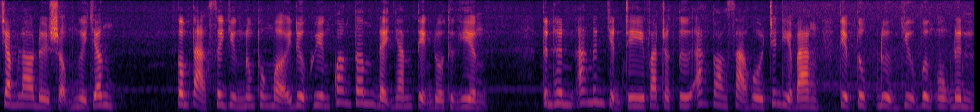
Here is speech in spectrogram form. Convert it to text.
chăm lo đời sống người dân. Công tác xây dựng nông thôn mới được huyện quan tâm đẩy nhanh tiến độ thực hiện. Tình hình an ninh chính trị và trật tự an toàn xã hội trên địa bàn tiếp tục được giữ vững ổn định.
